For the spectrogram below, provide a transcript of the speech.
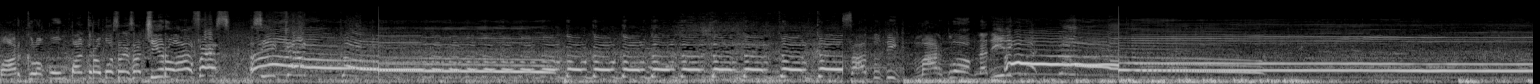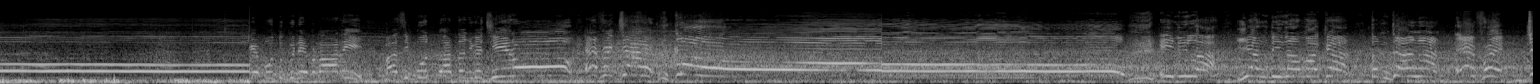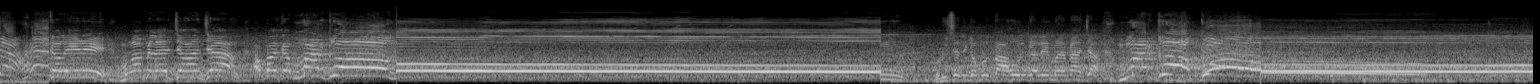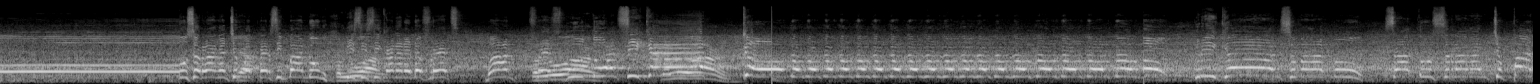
Mark umpan terobosan Sachiro Alves. Sikat. Satu tik Mark Lok dan ini oh! butuh gede berlari masih butuh atau juga Ciro efek jahit gol Inilah yang di apakah Mark Lok? Berusia 30 tahun kali ini membaca Mark Lok! Serangan cepat Ya. Persib Bandung. Di sisi kanan ada Freds. Dan Freds butuhan sikat. Peluang. Gol, gol, gol, gol, gol, gol, gol, gol, gol, gol, gol, gol, gol, gol, gol, gol, gol, gol, gol, gol. Berikan semangatmu. Satu serangan cepat.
